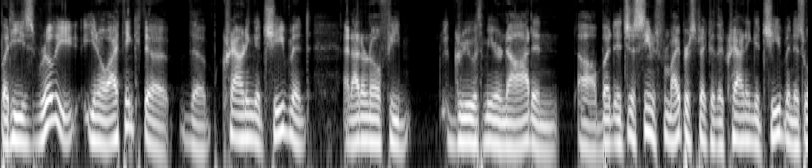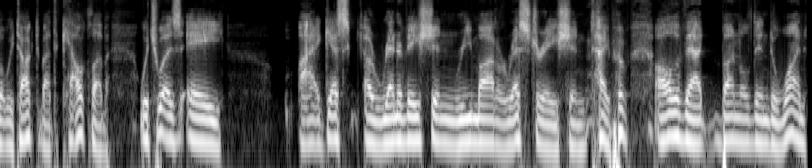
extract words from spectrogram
But he's really, you know, I think the the crowning achievement, and I don't know if he'd agree with me or not, and uh, but it just seems from my perspective the crowning achievement is what we talked about the Cal Club, which was a I guess a renovation, remodel, restoration type of all of that bundled into one.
